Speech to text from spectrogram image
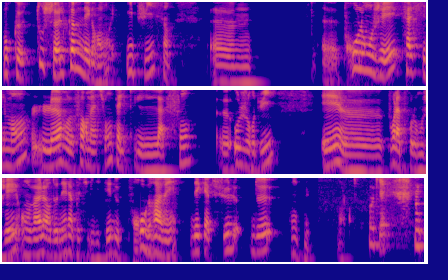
pour que tout seuls, comme les grands, ils puissent prolonger facilement leur formation telle qu'ils la font aujourd'hui et pour la prolonger, on va leur donner la possibilité de programmer des capsules de contenu. Ok. Donc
